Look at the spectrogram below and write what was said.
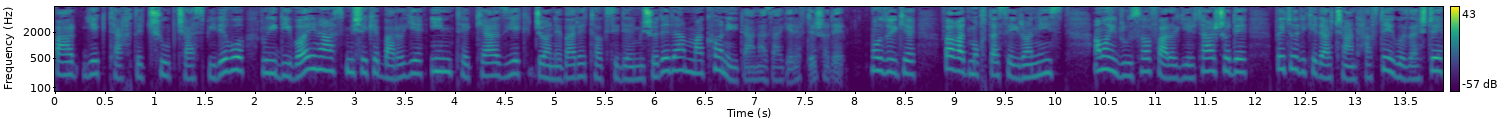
بر یک تخت چوب چسبیده و روی دیواری نصب میشه که برای این تکه از یک جانور تاکسیدرمی شده در مکانی در نظر گرفته شده. موضوعی که فقط مختص ایران نیست اما این روزها فراگیرتر شده به طوری که در چند هفته گذشته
